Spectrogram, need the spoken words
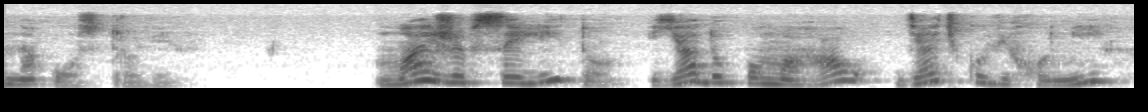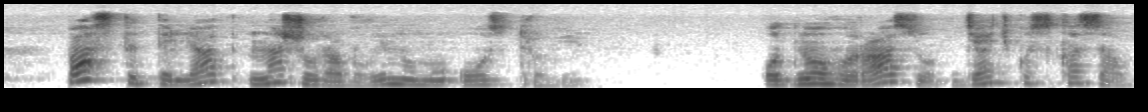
на острові. Майже все літо я допомагав дядькові Хомі пасти телят на журавлиному острові. Одного разу дядько сказав:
